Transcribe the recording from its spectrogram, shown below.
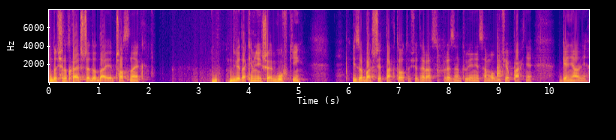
Do środka jeszcze dodaję czosnek, dwie takie mniejsze główki i zobaczcie, tak to oto się teraz prezentuje, niesamowicie pachnie, genialnie.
